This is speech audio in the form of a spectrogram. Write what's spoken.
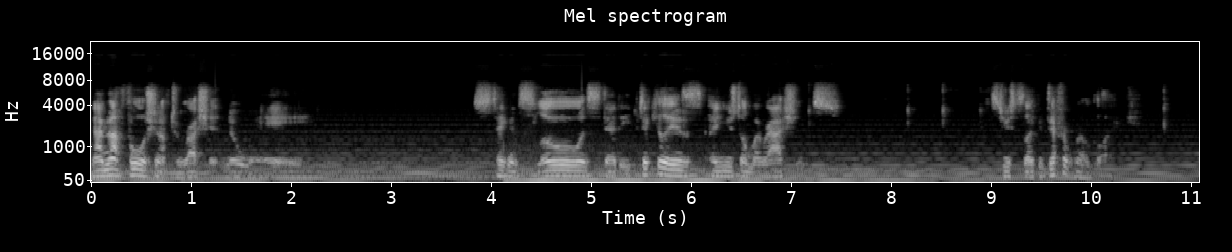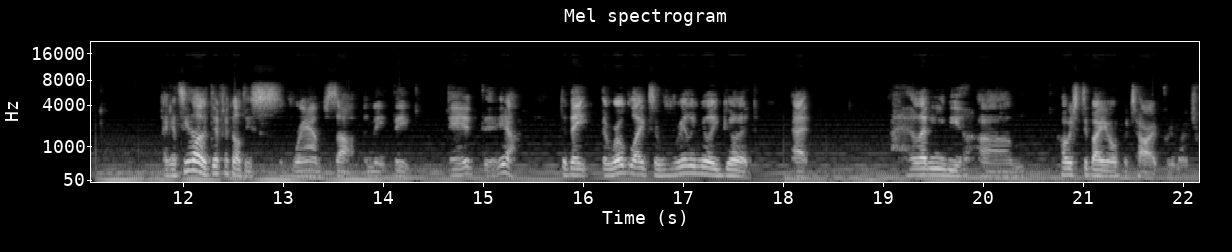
Now I'm not foolish enough to rush it. No way. Just taking slow and steady, particularly as I used all my rations. It's used to like a different roguelike. I can see how the difficulty ramps up, and they, they, they, they yeah, they, the roguelikes are really, really good at letting you be um, hosted by your own petard, pretty much.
